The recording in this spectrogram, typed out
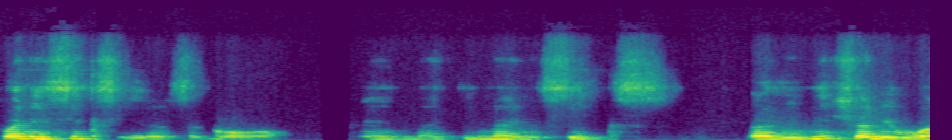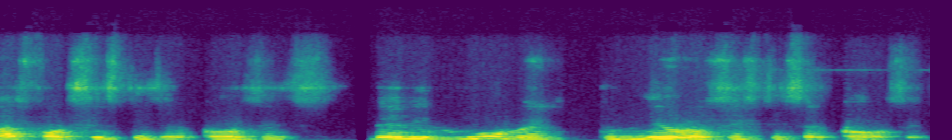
26 years ago in 1996 that initially was for cystic cysticercosis, then it moved to neurocystic neurocysticercosis.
